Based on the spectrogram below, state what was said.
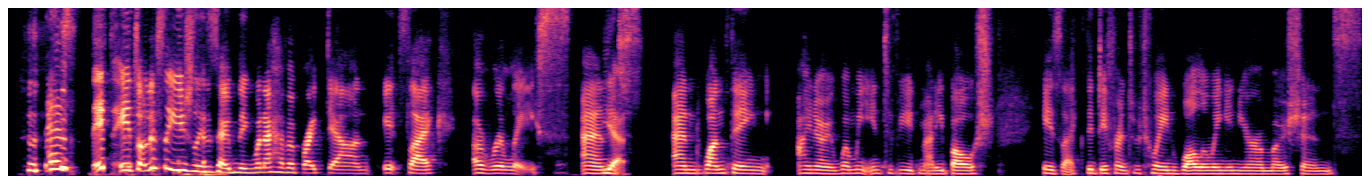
It's it's honestly usually the same thing. When I have a breakdown, it's like a release. And Yeah. and one thing I know when we interviewed Maddie Bolsh is like the difference between wallowing in your emotions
